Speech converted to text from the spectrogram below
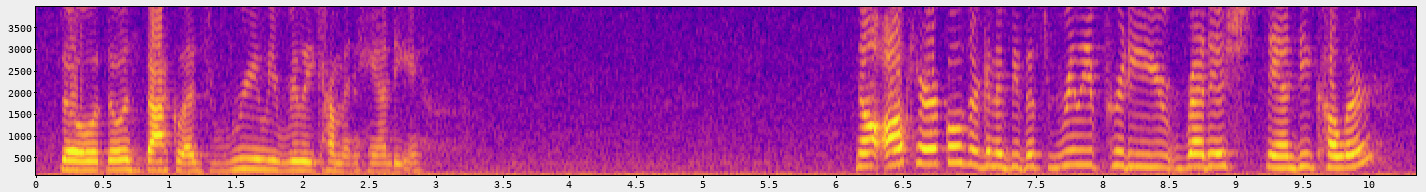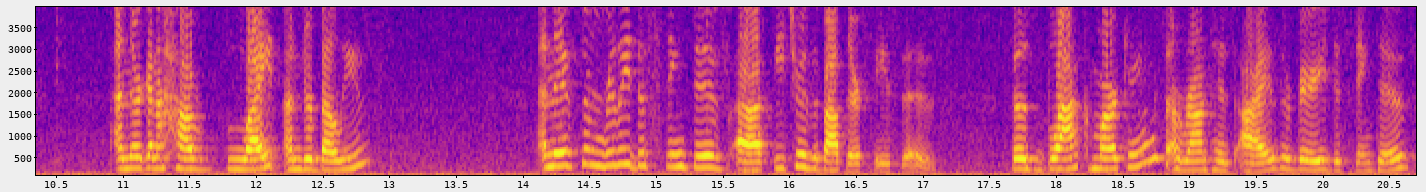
so those back legs really, really come in handy. Now all caracals are going to be this really pretty reddish sandy color, and they're going to have light underbellies, and they have some really distinctive uh, features about their faces. Those black markings around his eyes are very distinctive,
